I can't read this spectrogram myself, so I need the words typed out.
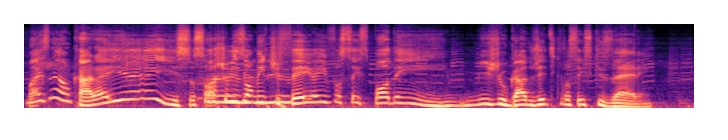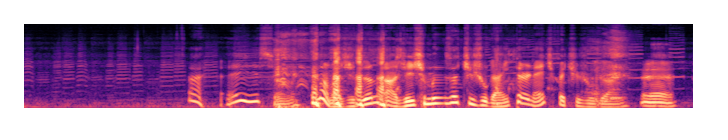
Mas não, cara, aí é isso. Eu só acho visualmente feio, aí vocês podem me julgar do jeito que vocês quiserem. Ah, é isso, né? Não, mas a gente, a gente não precisa te julgar, a internet vai te julgar, né? É.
